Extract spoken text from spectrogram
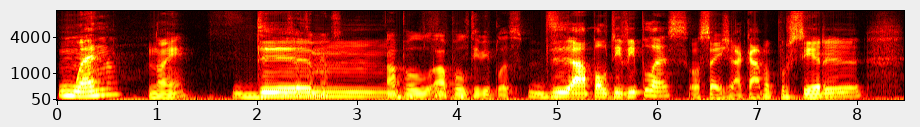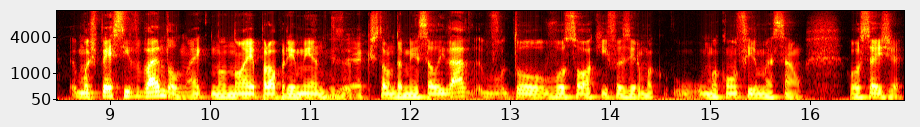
um ano, não é? de hum, Apple, Apple TV Plus. De Apple TV Plus, ou seja, acaba por ser eh, uma espécie de bundle, não é? Que não, não é propriamente Exato. a questão da mensalidade. Vou, tô, vou só aqui fazer uma, uma confirmação. Ou seja,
